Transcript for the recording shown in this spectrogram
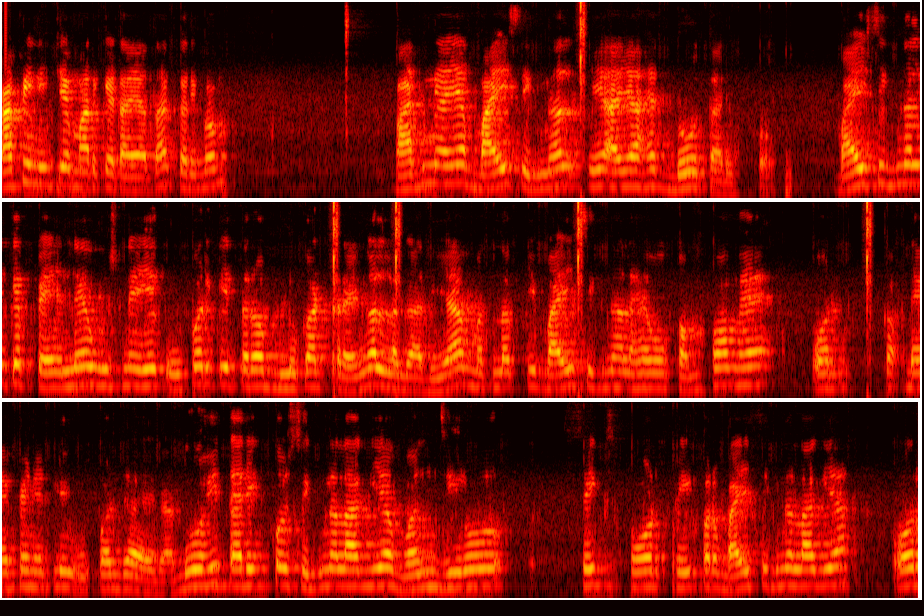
काफ़ी नीचे मार्केट आया था करीबन बाद में आया बाई सिग्नल ये आया है दो तारीख को बाई सिग्नल के पहले उसने एक ऊपर की तरफ़ ब्लू का ट्रेंगल लगा दिया मतलब कि बाई सिग्नल है वो कंफर्म है और डेफिनेटली ऊपर जाएगा दो ही तारीख को सिग्नल आ गया one zero six four three पर बाई सिग्नल आ गया और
